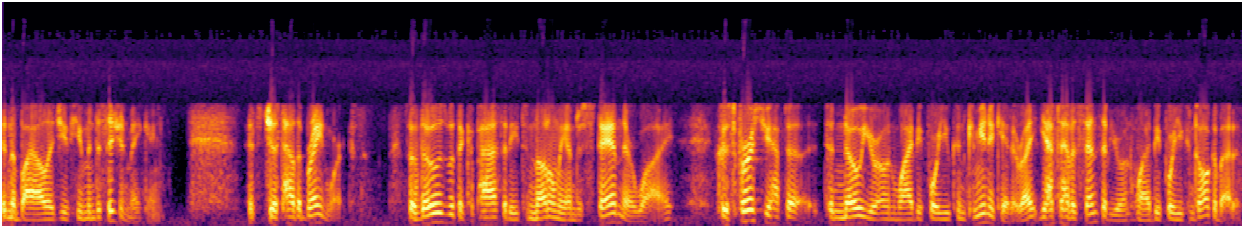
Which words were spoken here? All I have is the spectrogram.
in the biology of human decision making. It's just how the brain works. So those with the capacity to not only understand their why, because first you have to, to know your own why before you can communicate it, right? You have to have a sense of your own why before you can talk about it.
